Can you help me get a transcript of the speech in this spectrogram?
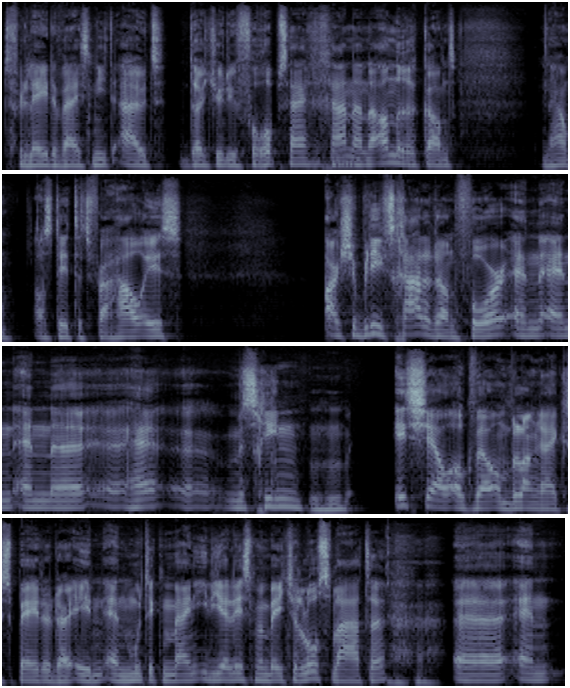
het verleden wijst niet uit dat jullie voorop zijn gegaan. Mhm. Aan de andere kant, nou, als dit het verhaal is, alsjeblieft, ga er dan voor. En, en, en uh, misschien mhm. is Shell ook wel een belangrijke speler daarin. En moet ik mijn idealisme een beetje loslaten. en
